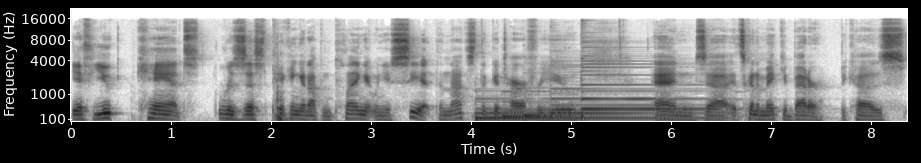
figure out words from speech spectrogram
If you can't resist picking it up and playing it when you see it, then that's the guitar for you and uh, it's going to make you better because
